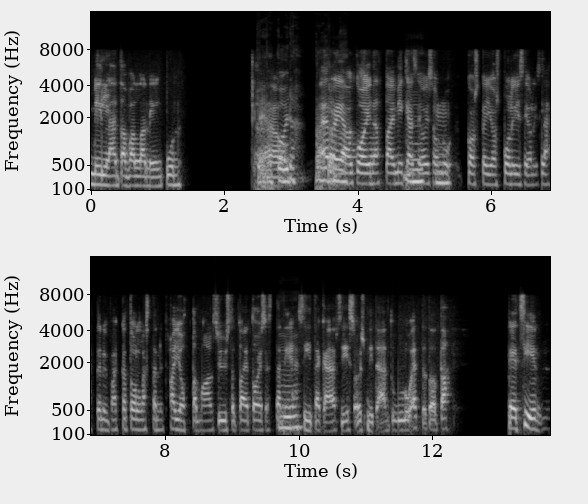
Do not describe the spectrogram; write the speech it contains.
millään tavalla niin kuin, reagoida. ää, reagoida tai mikä Mm, se olisi mm. ollut, koska jos poliisi olisi lähtenyt vaikka tuollaista nyt hajottamaan syystä tai toisesta, niin Mm. eihän siitäkään siis olisi mitään tullut. Että tota, et siinä,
